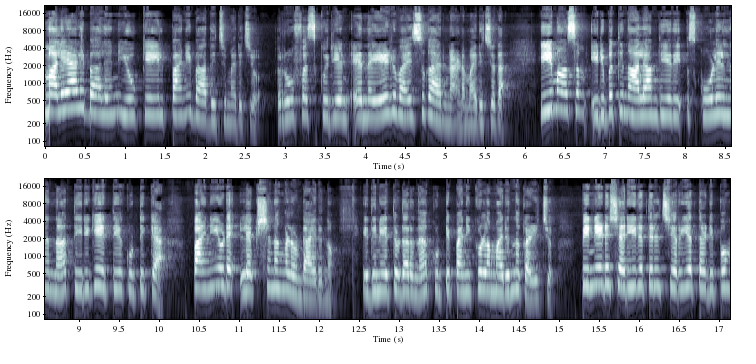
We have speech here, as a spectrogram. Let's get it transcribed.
മലയാളി ബാലൻ യു കെയിൽ പനി ബാധിച്ച് മരിച്ചു. റൂഫസ് കുര്യൻ എന്ന ഏഴ് വയസ്സുകാരനാണ് മരിച്ചത്. ഈ മാസം ഇരുപത്തിനാലാം തീയതി സ്കൂളിൽ നിന്ന് തിരികെ എത്തിയ കുട്ടിക്ക് പനിയുടെ ലക്ഷണങ്ങളുണ്ടായിരുന്നു. ഇതിനെ തുടർന്ന് കുട്ടി പനിക്കുള്ള മരുന്ന് കഴിച്ചു. പിന്നീട് ശരീരത്തിൽ ചെറിയ തടിപ്പും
